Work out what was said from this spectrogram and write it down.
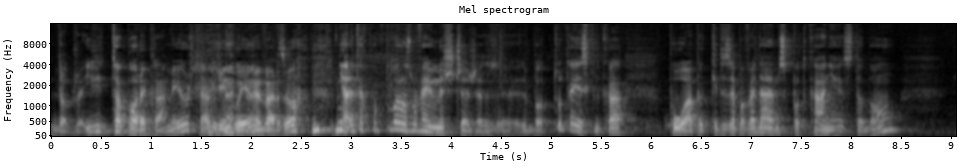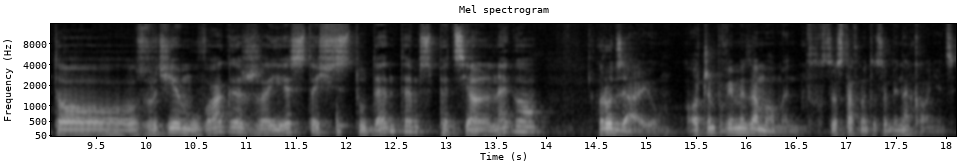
Dobrze, i to po reklamie już, tak? Dziękujemy bardzo. Nie, ale tak po- porozmawiajmy szczerze, bo tutaj jest kilka pułapek. Kiedy zapowiadałem spotkanie z Tobą, to zwróciłem uwagę, że jesteś studentem specjalnego rodzaju, o czym powiemy za moment. Zostawmy to sobie na koniec.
